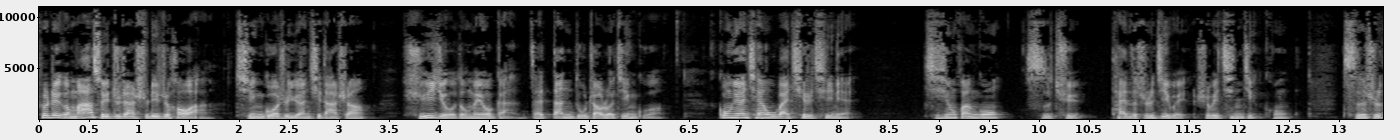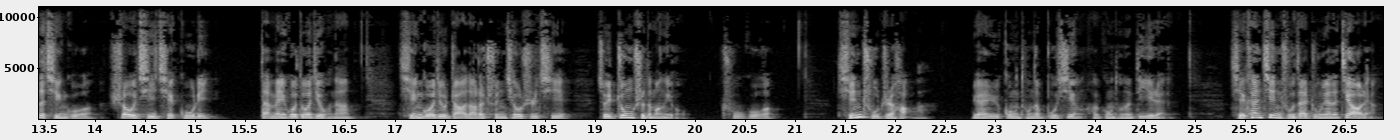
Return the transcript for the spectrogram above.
说这个麻遂之战失利之后啊，秦国是元气大伤，许久都没有敢再单独招惹晋国。公元前五百七十七年，秦桓公死去，太子石继位，是为秦景公。此时的秦国受气且孤立，但没过多久呢，秦国就找到了春秋时期最忠实的盟友楚国。秦楚之好啊，源于共同的不幸和共同的敌人。且看晋楚在中原的较量，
